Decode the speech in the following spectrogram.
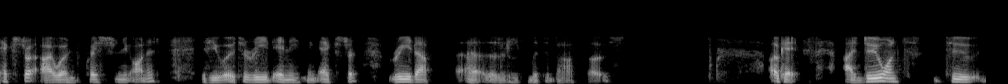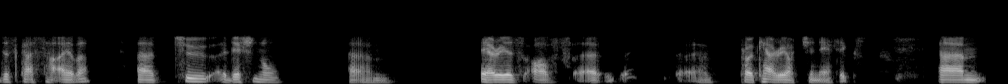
extra, I won't question you on it. If you were to read anything extra, read up uh, a little bit about those. Okay, I do want to discuss, however, uh, two additional um, areas of uh, uh, prokaryote genetics. Um,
